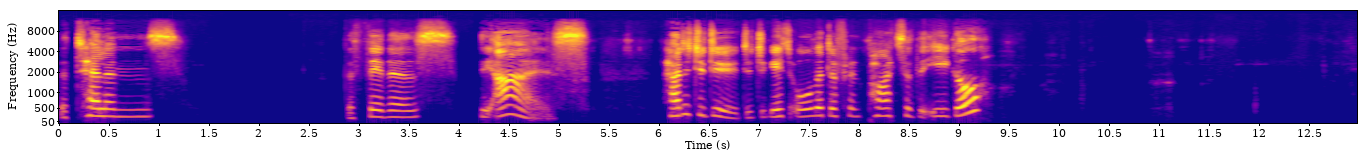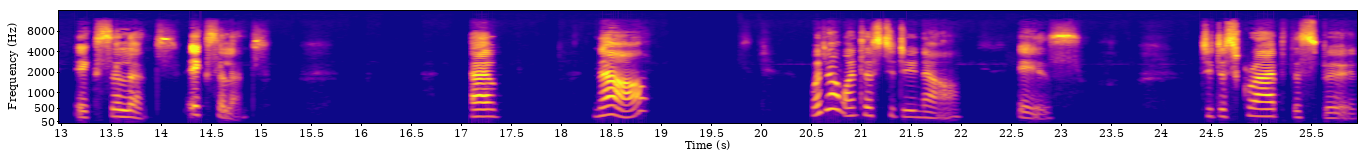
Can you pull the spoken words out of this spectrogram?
the talons, the feathers, the eyes. How did you do? Did you get all the different parts of the eagle? Excellent, excellent. Um, now, what do I want us to do now is to describe this bird,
